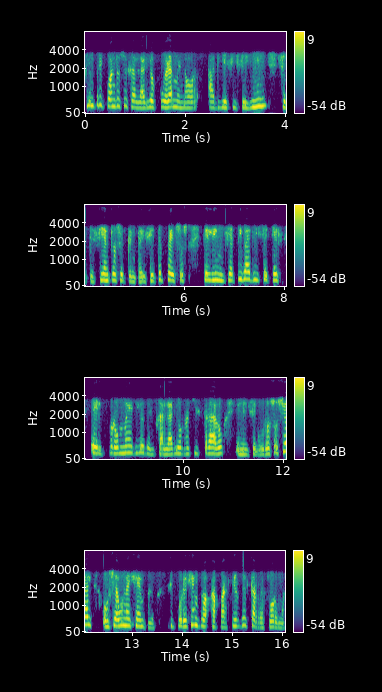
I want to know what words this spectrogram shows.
siempre y cuando ese salario fuera menor a 16.777 pesos, que la iniciativa dice que es el promedio del salario registrado en el Seguro Social. O sea, un ejemplo, si por ejemplo a partir de esta reforma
